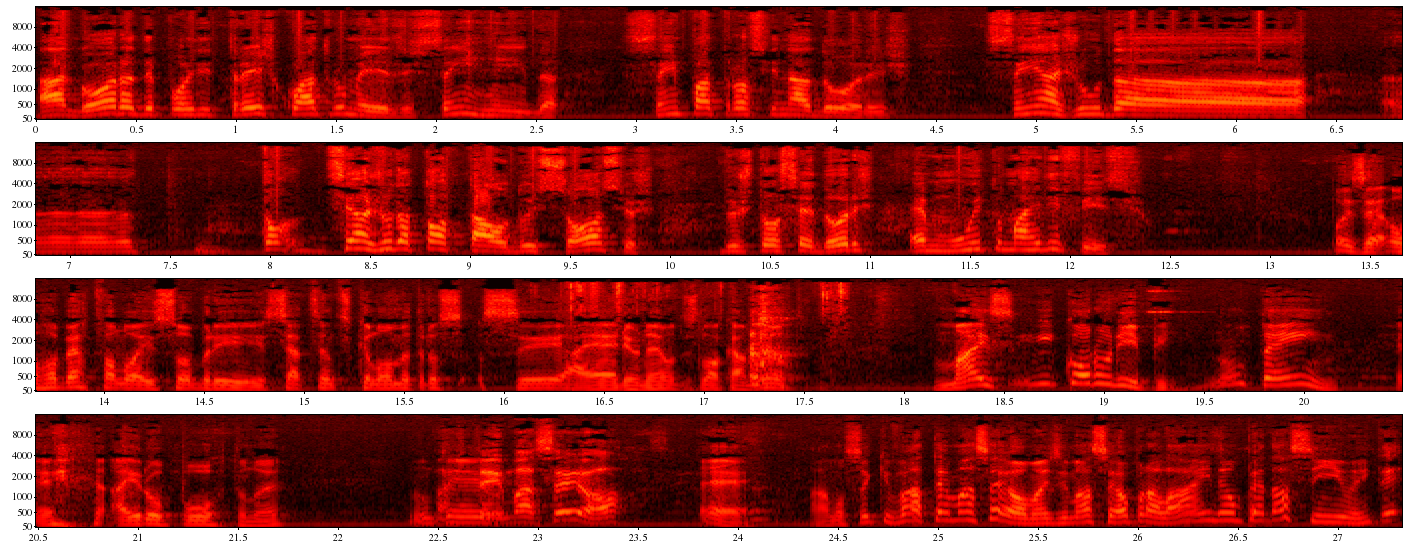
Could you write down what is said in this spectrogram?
Agora, depois de três, quatro meses, sem renda, sem patrocinadores, sem ajuda uh, to, sem ajuda total dos sócios, dos torcedores, é muito mais difícil. Pois é, o Roberto falou aí sobre 700 quilômetros ser aéreo, né, o deslocamento. Mas e Coruripe? Não tem é, aeroporto, né? Não mas tem... tem Maceió. É, a não ser que vá até Maceió, mas de Maceió para lá ainda é um pedacinho, hein? Tem,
